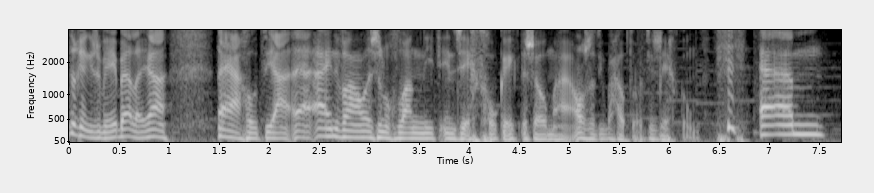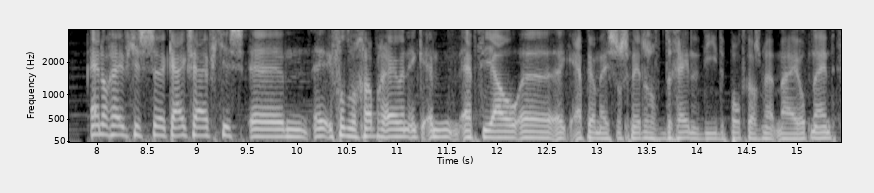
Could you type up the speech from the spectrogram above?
En toen gingen ze weer bellen, ja. Nou ja, goed. Ja, eh, einde verhaal is er nog lang niet in zicht, gok ik zomaar. Als het überhaupt ooit in zicht komt. Ehm, en nog eventjes uh, kijkcijfertjes. Ehm, ik vond het wel grappig, Erwin. Ik um, heb jou, uh, ik heb jou meestal smiddags, of degene die de podcast met mij opneemt,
